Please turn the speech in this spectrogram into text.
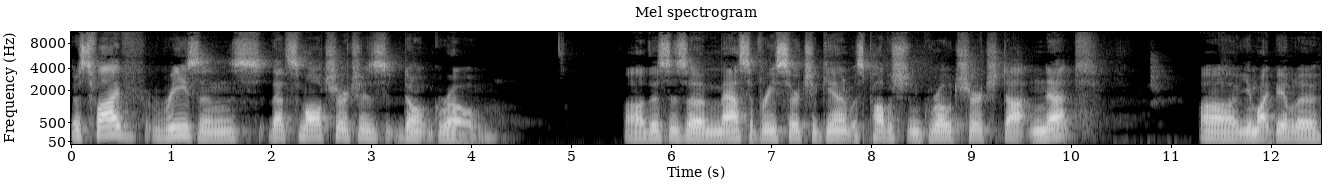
There's five reasons that small churches don't grow. Uh, this is a massive research again. It was published in growchurch.net. Uh, you might be able to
